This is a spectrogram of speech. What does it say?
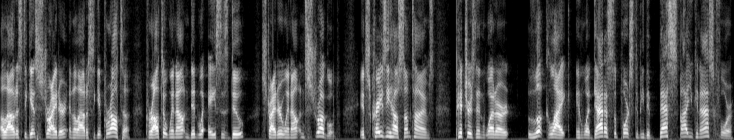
allowed us to get Strider and allowed us to get Peralta. Peralta went out and did what aces do. Strider went out and struggled. It's crazy how sometimes pitchers in what are look like in what data supports to be the best spot you can ask for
